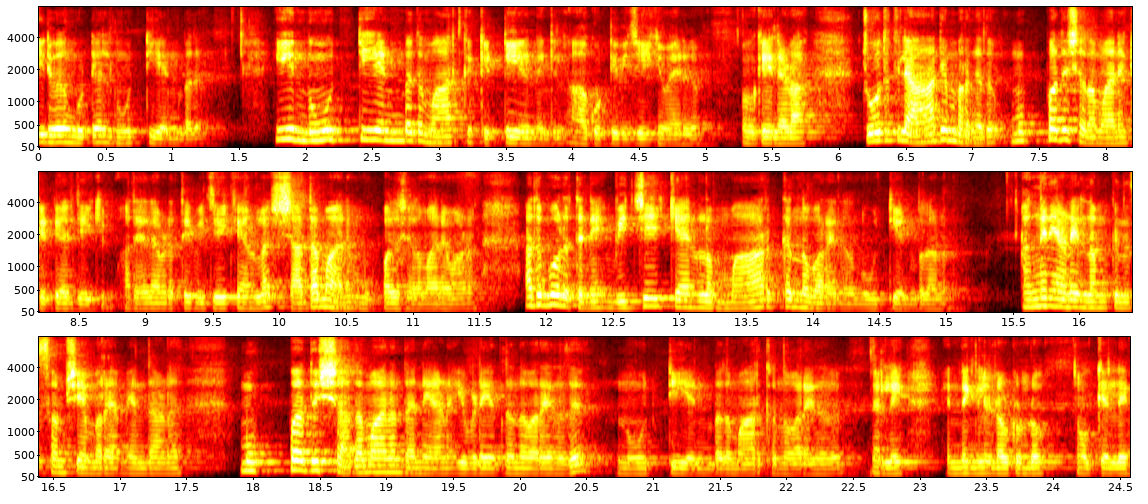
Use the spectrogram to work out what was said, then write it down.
ഇരുപതും കൂട്ടിയാൽ നൂറ്റി എൺപത് ഈ നൂറ്റി എൺപത് മാർക്ക് കിട്ടിയിരുന്നെങ്കിൽ ആ കുട്ടി വിജയിക്കുമായിരുന്നു. ഓക്കെ അല്ലേടാ ചോദ്യത്തിൽ ആദ്യം പറഞ്ഞത് മുപ്പത് ശതമാനം കിട്ടിയാൽ ജയിക്കും. അതായത് അവിടുത്തെ വിജയിക്കാനുള്ള ശതമാനം മുപ്പത് ശതമാനമാണ്. അതുപോലെ തന്നെ വിജയിക്കാനുള്ള മാർക്ക് എന്ന് പറയുന്നത് നൂറ്റി എൺപതാണ് അങ്ങനെയാണെങ്കിൽ നമുക്ക് നിസ്സംശയം പറയാം എന്താണ്? മുപ്പത് ശതമാനം തന്നെയാണ് ഇവിടെ എന്തെന്ന് പറയുന്നത്? നൂറ്റി എൺപത് മാർക്ക് എന്ന് പറയുന്നത്. അല്ലേ? എന്തെങ്കിലും ഡൗട്ട് ഉണ്ടോ? ഓക്കെ അല്ലേ?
